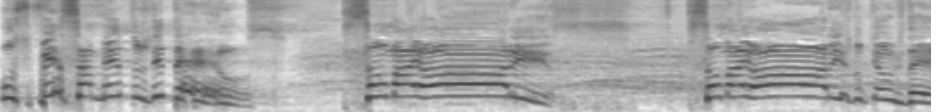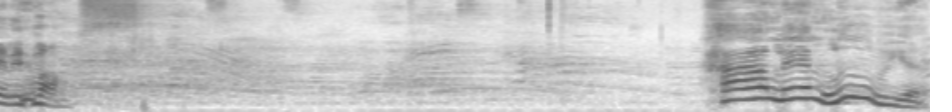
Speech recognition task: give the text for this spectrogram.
Os pensamentos de Deus são maiores, são maiores do que os dele, irmãos. Aleluia.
